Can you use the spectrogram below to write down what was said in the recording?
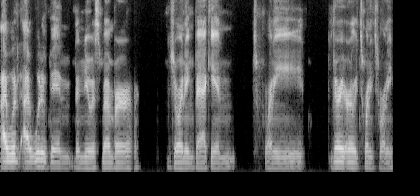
I would I would have been the newest member joining back in 20 very early 2020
